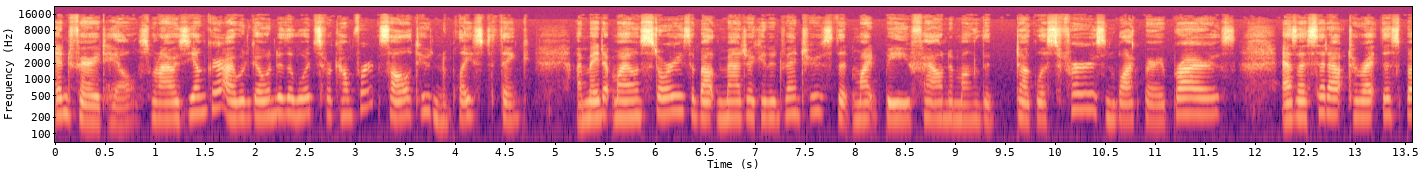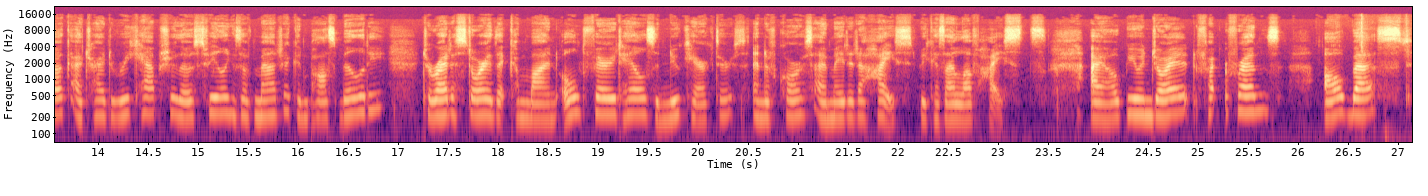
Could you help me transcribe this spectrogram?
and fairy tales. When I was younger, I would go into the woods for comfort, solitude, and a place to think. I made up my own stories about magic and adventures that might be found among the Douglas firs and blackberry briars. As I set out to write this book, I tried to recapture those feelings of magic and possibility, to write a story that combined old fairy tales and new characters, and of course, I made it a heist because I love heists. I hope you enjoy it, f- friends. All best.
